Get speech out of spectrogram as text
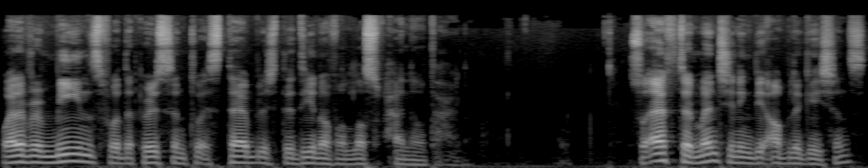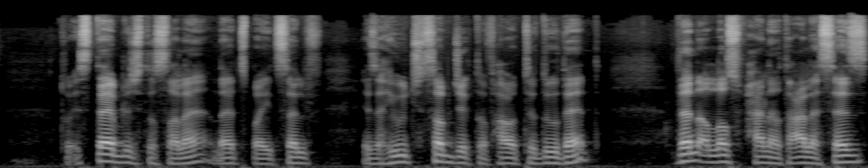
whatever means for the person to establish the deen of Allah subhanahu wa ta'ala. So after mentioning the obligations to establish the salah, that's by itself is a huge subject of how to do that. Then Allah subhanahu wa ta'ala says,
